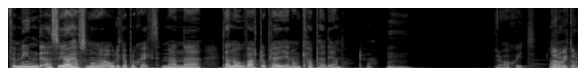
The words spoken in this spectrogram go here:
för min del, alltså jag har haft så många olika projekt men eh, det har nog varit att plöja igenom Cuphead igen. Tror jag. Mm. Bra skit. Du då Ja. Viktor?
